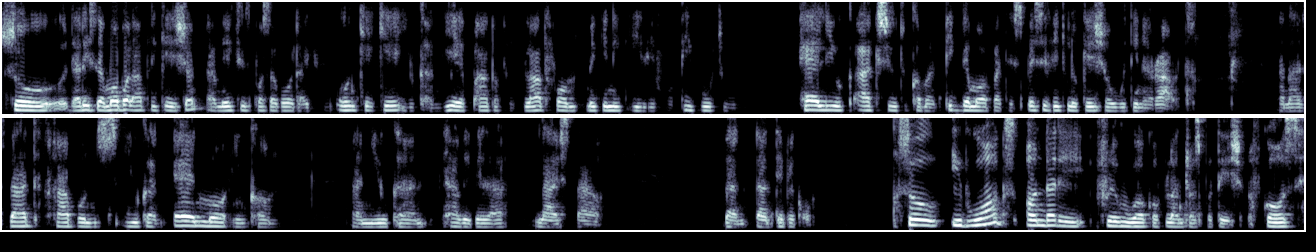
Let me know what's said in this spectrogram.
So there is a mobile application that makes it possible that if you own Keke, you can be a part of a platform, making it easy for people to hail you, ask you to come and pick them up at a specific location within a route. And as that happens, you can earn more income and you can have a better lifestyle than, than typical. So it works under the framework of land transportation. Of course,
